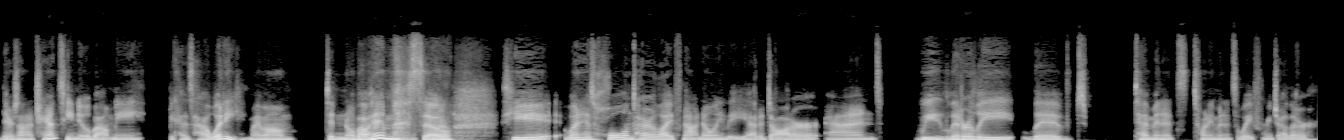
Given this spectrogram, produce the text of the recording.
There's not a chance he knew about me because how would he? My mom didn't know about him. So, Yeah. He went his whole entire life not knowing that he had a daughter and we literally lived 10 minutes 20 minutes away from each other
